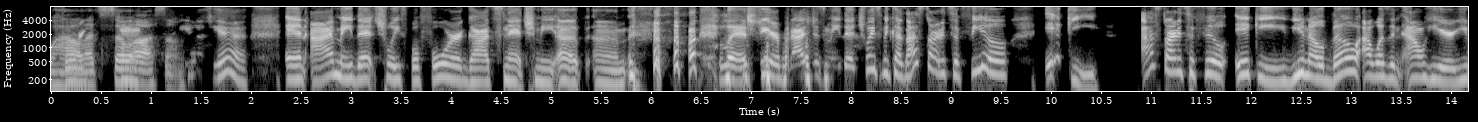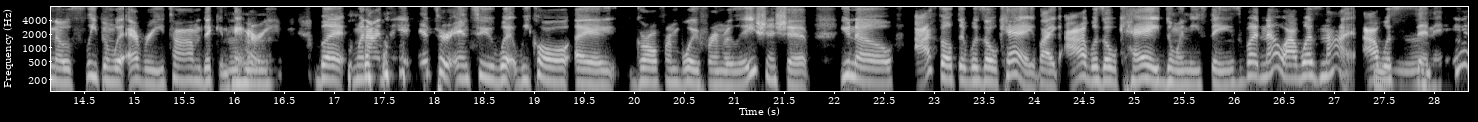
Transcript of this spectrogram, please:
Wow, that's so awesome. Yeah. And I made that choice before God snatched me up um last year, but I just made that choice because I started to feel icky I started to feel icky, you know, though I wasn't out here, you know, sleeping with every Tom, Dick, and mm-hmm. Harry. But when I did enter into what we call a girlfriend boyfriend relationship, you know, I felt it was okay. Like I was okay doing these things, but no, I was not. I was mm-hmm. sinning,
